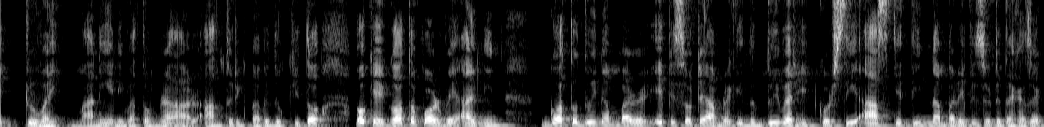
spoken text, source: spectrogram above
একটু ভাই মানিয়ে নিবা তোমরা আর আন্তরিকভাবে দুঃখিত। ওকে গত পর্বে আই মিন গত দুই নাম্বার এপিসোডে আমরা কিন্তু দুইবার হিট করছি, আজকে তিন নাম্বার এপিসোডে দেখা যাক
